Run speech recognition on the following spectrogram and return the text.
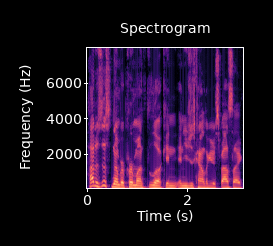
how does this number per month look and and you just kind of look at your spouse like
